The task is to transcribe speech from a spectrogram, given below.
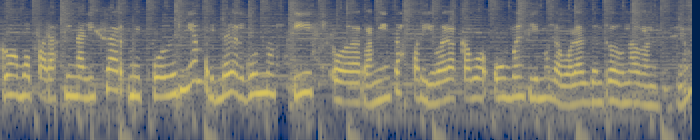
Como para finalizar, ¿me podrían brindar algunos tips o herramientas para llevar a cabo un buen clima laboral dentro de una organización?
